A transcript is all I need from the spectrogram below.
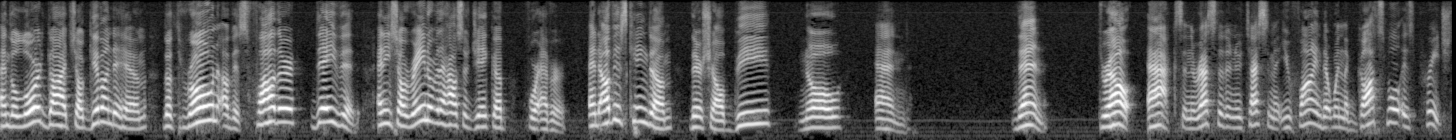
and the Lord God shall give unto him the throne of his father David, and he shall reign over the house of Jacob forever. And of his kingdom there shall be no end. Then, throughout Acts and the rest of the New Testament, you find that when the gospel is preached,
